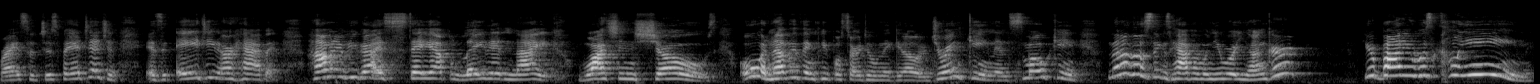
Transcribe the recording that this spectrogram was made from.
right? So just pay attention. Is it aging or habit? How many of you guys stay up late at night watching shows? Oh, another thing people start doing when they get older, drinking and smoking. None of those things happened when you were younger. Your body was clean.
